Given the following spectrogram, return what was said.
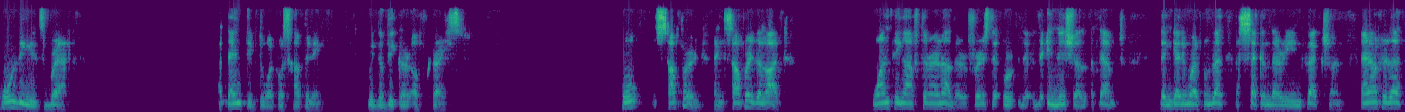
holding its breath, attentive to what was happening with the Vicar of Christ, who suffered and suffered a lot. One thing after another. First, the, the, the initial attempt then getting well from that, a secondary infection. And after that,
